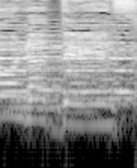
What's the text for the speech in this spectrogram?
Gonna dance.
